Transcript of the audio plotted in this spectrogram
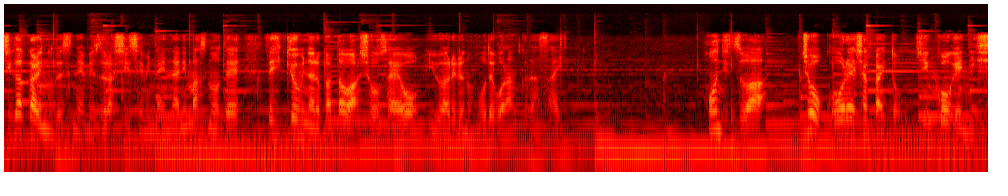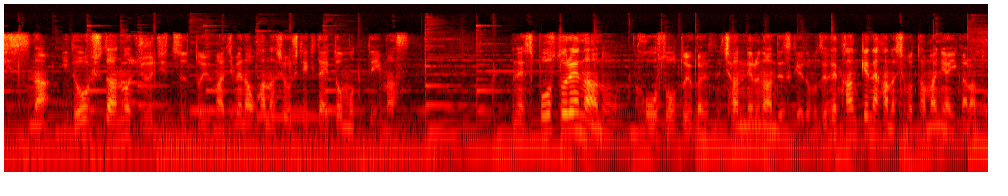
日がかりのですね珍しいセミナーになりますのでぜひ興味のある方は詳細を URL の方でご覧ください。本日は超高齢社会と人口減に必須な移動手段の充実という真面目なお話をしていきたいと思っています。ね、スポーツトレーナーの放送というかですね、チャンネルなんですけれども、全然関係ない話もたまにはいいかなと、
